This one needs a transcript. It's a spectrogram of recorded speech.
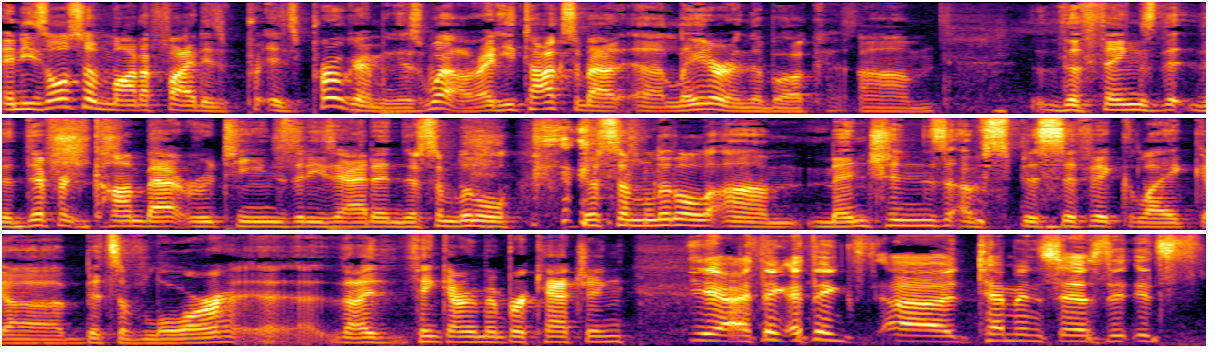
and he's also modified his his programming as well, right? He talks about uh, later in the book um, the things that the different combat routines that he's added. There's some little there's some little um, mentions of specific like uh, bits of lore uh, that I think I remember catching. Yeah, I think I think uh, Temin says that it's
